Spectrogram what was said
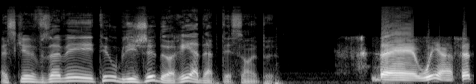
Est-ce que vous avez été obligé de réadapter ça un peu? Ben oui, en fait,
